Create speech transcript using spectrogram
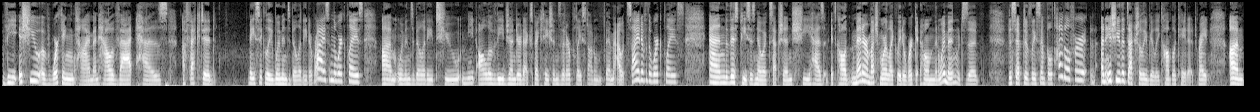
the issue of working time and how that has affected basically women's ability to rise in the workplace, um, women's ability to meet all of the gendered expectations that are placed on them outside of the workplace. And this piece is no exception. She has, it's called Men Are Much More Likely to Work at Home Than Women, which is a deceptively simple title for an issue that's actually really complicated, right? Um,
